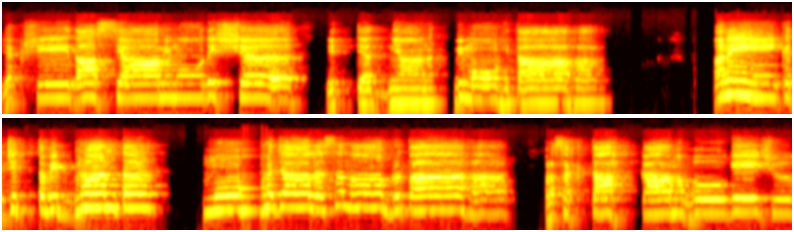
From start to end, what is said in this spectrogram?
यक्षे दास्यामि मोदिष्य विमोहिताः। अनेक चित्त विभ्रांत मोहजाल समावृताः, प्रसक्ताः काम भोगेषु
